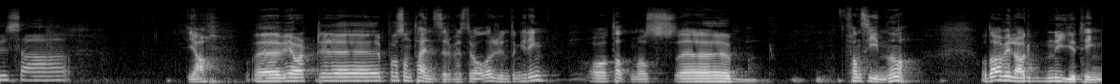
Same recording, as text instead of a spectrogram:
USA. Ja. eh, Vi har vært eh, på sånne tegneseriefestivaler rundt omkring og tatt med oss eh, fanzinene. da Og da har vi lagd nye ting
